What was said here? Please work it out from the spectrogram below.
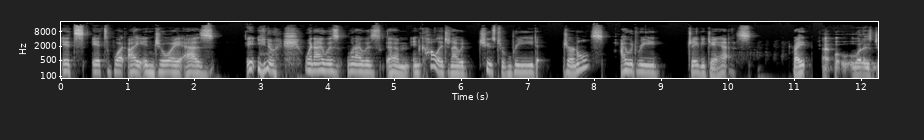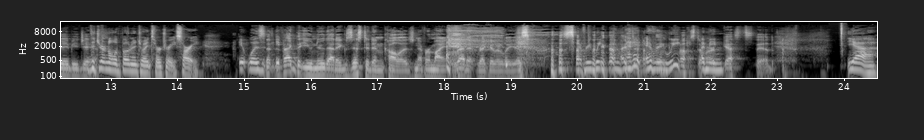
It's it's what I enjoy as you know. When I was when I was um, in college and I would choose to read journals, I would read JBJS, right? Uh, what is JBJS? The Journal of Bone and Joint Surgery. Sorry, it was the, the it, fact that you knew that existed in college. Never mind, read it regularly is every week. I read it every week. Most of I mean, guests did. Yeah,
